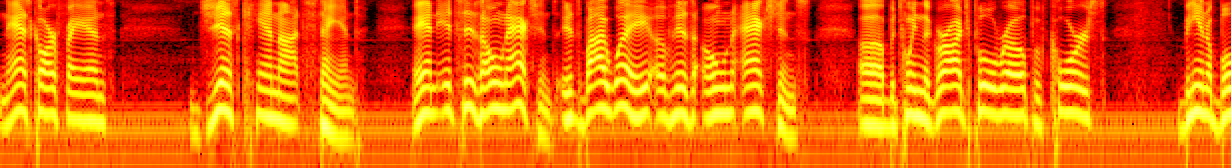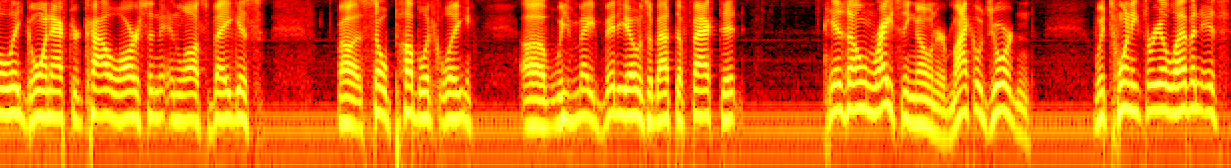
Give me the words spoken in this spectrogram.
NASCAR fans just cannot stand. And it's his own actions, it's by way of his own actions. Uh, between the garage pull rope, of course, being a bully, going after Kyle Larson in Las Vegas uh, so publicly. Uh, we've made videos about the fact that his own racing owner, Michael Jordan, with 23XI, is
